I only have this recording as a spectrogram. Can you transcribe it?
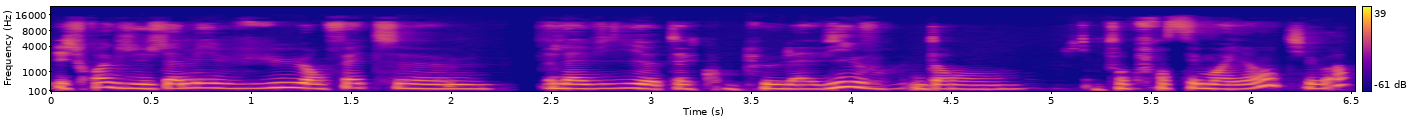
Et je crois que j'ai jamais vu en fait euh, la vie telle qu'on peut la vivre dans en tant que français moyen, tu vois.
